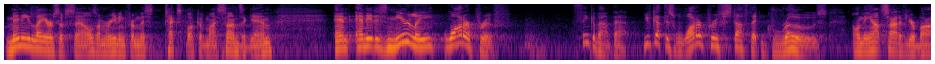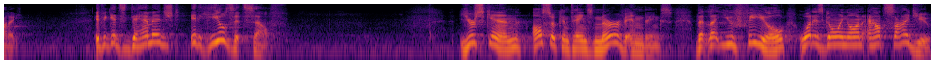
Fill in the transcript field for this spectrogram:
many layers of cells. I'm reading from this textbook of my son's again and, and it is nearly waterproof. Think about that. You've got this waterproof stuff that grows on the outside of your body. If it gets damaged, it heals itself. Your skin also contains nerve endings that let you feel what is going on outside you.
